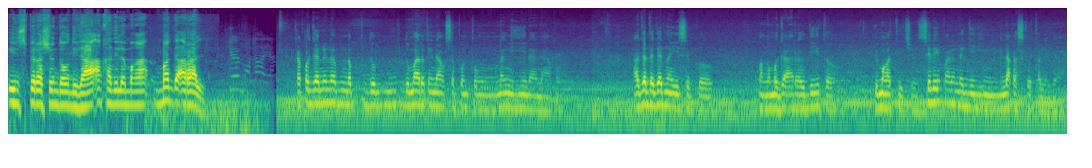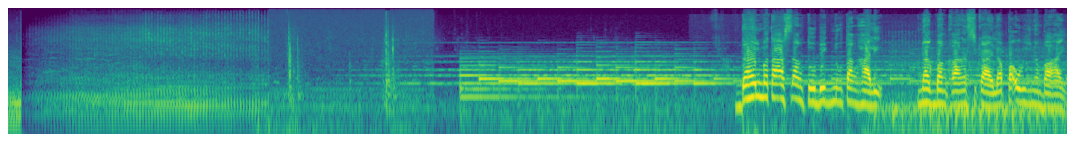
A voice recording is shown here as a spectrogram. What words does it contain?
inspirasyon daw nila ang kanilang mga mag-aaral. Kapag gano'n na, na dum- dumarating na ako sa puntong nangihina na ako, agad-agad naisip ko, mga mag-aaral dito, yung mga teachers, sila yung parang nagiging lakas ko talaga. Dahil mataas na ang tubig nung tanghali, nagbangka na si Carla pauwi ng bahay.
